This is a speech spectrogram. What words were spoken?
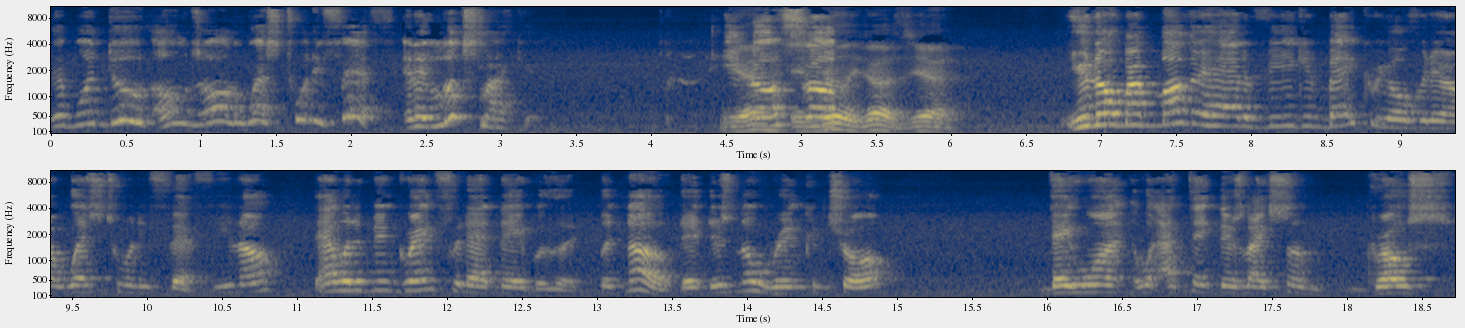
that one dude owns all the West 25th, and it looks like it. You yeah, know, it really does. Yeah. You know, my mother had a vegan bakery over there on West 25th. You know, that would have been great for that neighborhood. But no, there, there's no rent control. They want. I think there's like some gross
